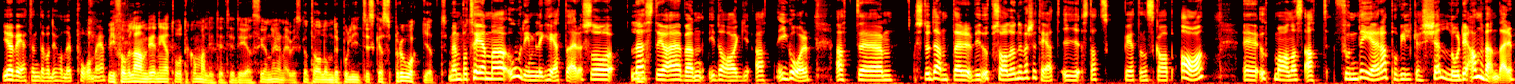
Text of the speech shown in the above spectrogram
Jag vet inte vad de håller på med. Vi får väl anledning att återkomma lite till det senare när vi ska tala om det politiska språket. Men på tema orimligheter så läste jag även idag, att, igår, att eh, studenter vid Uppsala universitet i statsvetenskap A eh, uppmanas att fundera på vilka källor de använder.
